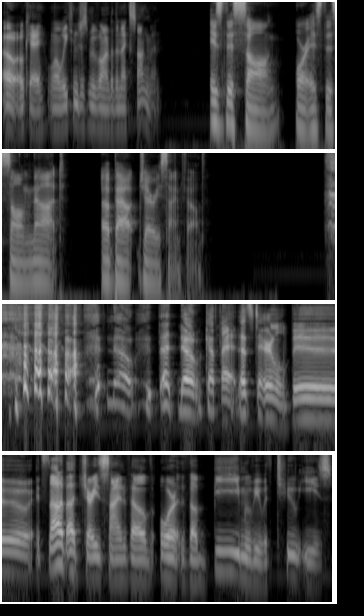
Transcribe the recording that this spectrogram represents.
Oh, okay. Well, we can just move on to the next song then. Is this song or is this song not about Jerry Seinfeld? no, that no, cut that. That's terrible. Boo. It's not about Jerry Seinfeld or the B movie with two E's.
